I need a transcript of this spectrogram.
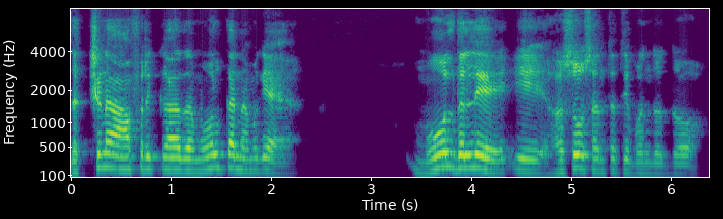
ದಕ್ಷಿಣ ಆಫ್ರಿಕಾದ ಮೂಲಕ ನಮಗೆ ಮೂಲದಲ್ಲಿ ಈ ಹಸು ಸಂತತಿ ಬಂದದ್ದು,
